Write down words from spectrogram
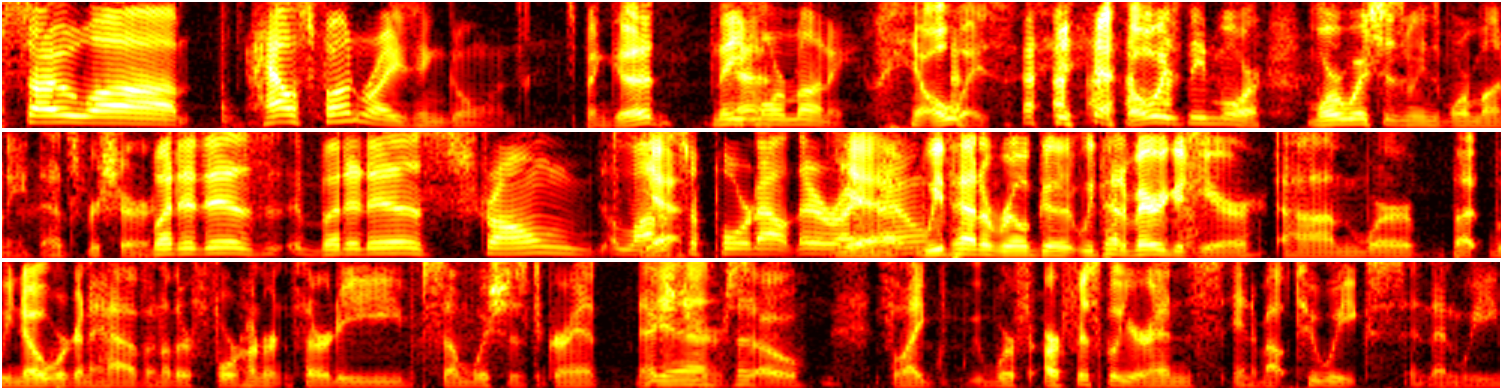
so uh, how's fundraising going? It's been good. Need Yeah. more money, Yeah, always. yeah, always need more. More wishes means more money. That's for sure. but it is, but it is strong. A lot Yeah. of support out there right yeah, now. we've had a real good. We've had a very good year. Um, where, but we know we're going to have another 430 some wishes to grant next Yeah, year. So it's like we're our fiscal year ends in about two weeks, and then we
